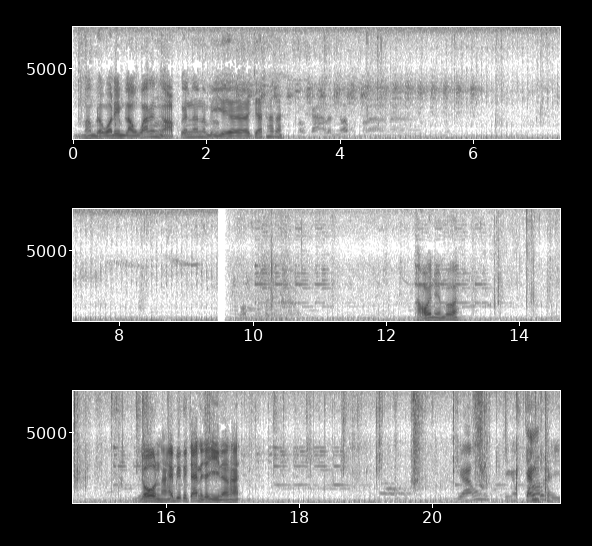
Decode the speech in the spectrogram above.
mà không được qua đêm lâu quá cái ngợp cái nó nó bị ờ, chết hết rồi. Thổi anh em coi đố anh hải biết cái trái này trái gì nè anh hải? Gáo gáo trắng thì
